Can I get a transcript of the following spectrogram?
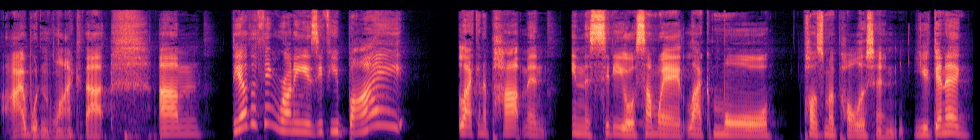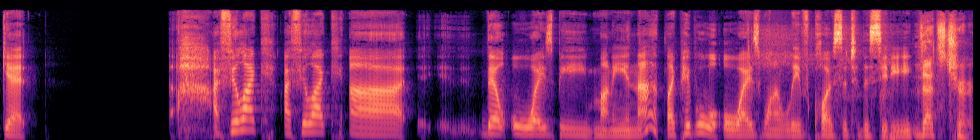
I wouldn't like that. Um, the other thing, Ronnie, is if you buy like an apartment in the city or somewhere like more cosmopolitan, you're gonna get I feel like I feel like uh, there'll always be money in that. Like people will always want to live closer to the city. That's true.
